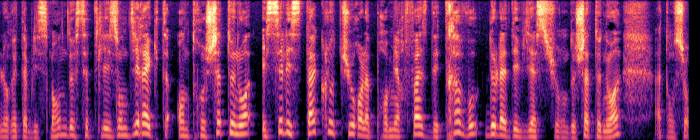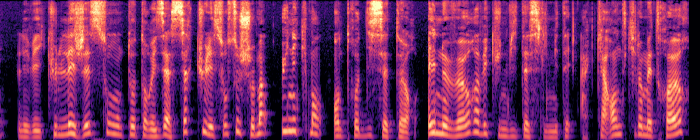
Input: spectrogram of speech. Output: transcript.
Le rétablissement de cette liaison directe entre Châtenois et Célestat clôture la première phase des travaux de la déviation de Châtenois. Attention, les véhicules légers sont autorisés à circuler sur ce chemin uniquement entre 17h et 9h avec une vitesse limitée à 40 km/h.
